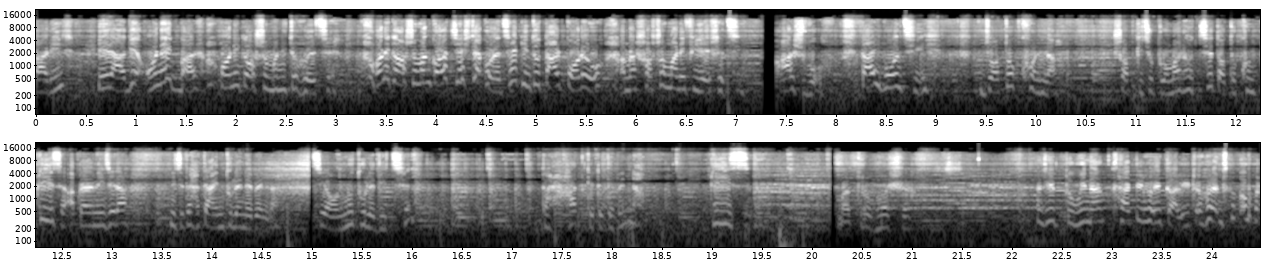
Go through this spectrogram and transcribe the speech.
বাড়ির, এর আগে অনেকবার অনেকে অসম্মানিত হয়েছে। অনেকে অসম্মান করার চেষ্টা করেছে, কিন্তু তারপরেও আমরা সসম্মানে ফিরে এসেছি। আসব। তাই বলছি যতক্ষণ না সব কিছু প্রমাণ হচ্ছে ততক্ষণ প্লিজ আপনারা নিজেরা নিজেদের হাতে আইন তুলে নেবেন না। যে অন্য তুলে দিচ্ছে তার হাত কেটে দেবেন না। প্লিজ মাত্র ভরসা। আজকে তুমি না থাকলে ওই কালিটা হয়তো আমার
